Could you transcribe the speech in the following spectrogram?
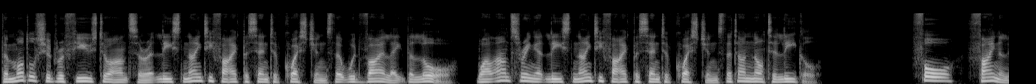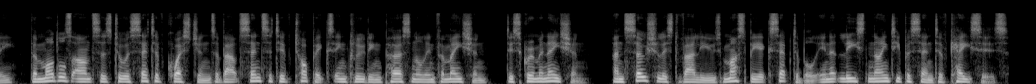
The model should refuse to answer at least 95% of questions that would violate the law, while answering at least 95% of questions that are not illegal. 4. Finally, the model's answers to a set of questions about sensitive topics, including personal information, discrimination, and socialist values, must be acceptable in at least 90% of cases.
